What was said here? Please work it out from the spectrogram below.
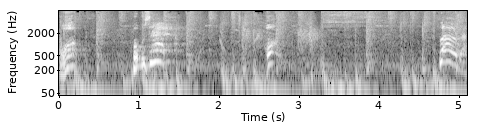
What? What was that? What? Louder!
